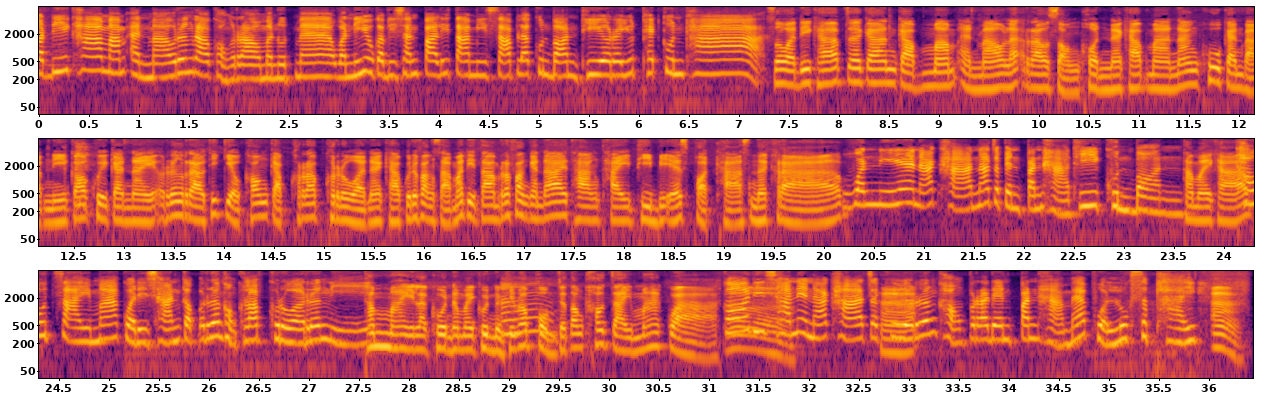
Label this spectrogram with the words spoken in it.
สวัสดีค่ะ Mum and Mouth เรื่องราวของเรามนุษย์แม่ วันนี้อยู่กับดิฉันปาริตามีทรัพย์และคุณบอลธีรยุทธเพชรกุลค่ะ สวัสดีครับ เจอกันกับ Mum and Mouth และเราสองคนนะครับ มานั่งคู่กันแบบนี้ก็คุยกันในเรื่องราวที่เกี่ยวข้องกับครอบครัวนะครับ คุณผู้ฟังสามารถติดตามรับฟังกันได้ทางไทย PBS Podcast นะครับ วันนี้นะคะน่าจะเป็นปัญหาที่คุณบอลทำไมครับเข้าใจมากกว่าดิฉันกับเรื่องของครอบครัวเรื่องนี้ทำไมล่ะคุณทำไมคุณถึงคิดว่าผมจะต้องเข้าใจมากกว่า ก็ดิฉันเนี่ยนะคะจะคุยเรื่องของประเด็นปัญหาแม่ผัวลูกสะพ้าย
